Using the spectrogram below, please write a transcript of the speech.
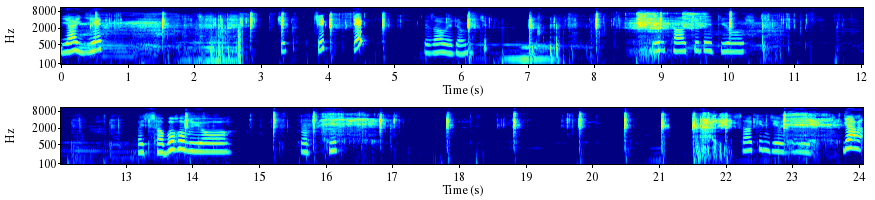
Ya yet. Çık çık çık. Ceza veriyorum çık. Beni takip ediyor. Ay sabah oluyor. Heh, gir. Sakince vur. Ya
